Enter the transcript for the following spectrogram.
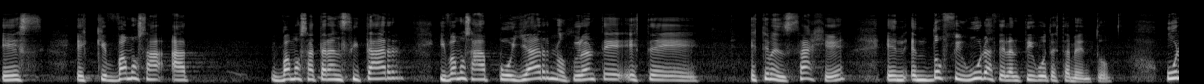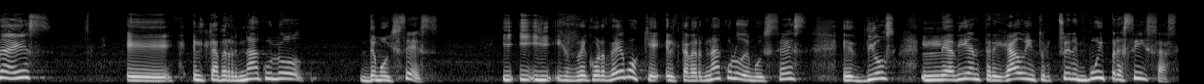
es, es que vamos a, vamos a transitar y vamos a apoyarnos durante este, este mensaje en, en dos figuras del Antiguo Testamento. Una es el tabernáculo de Moisés. Y, recordemos que el tabernáculo de Moisés, eh, Dios le había entregado instrucciones muy precisas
